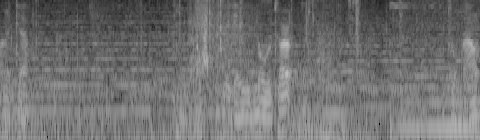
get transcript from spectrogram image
I don't care. Okay, there go, ignore the turret. Until now.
